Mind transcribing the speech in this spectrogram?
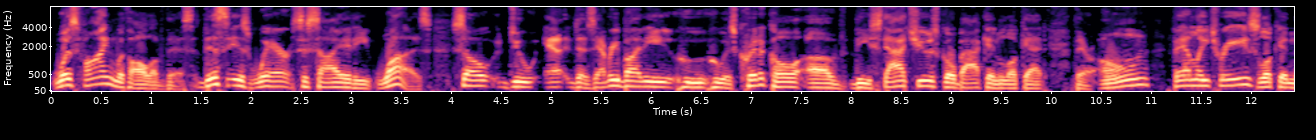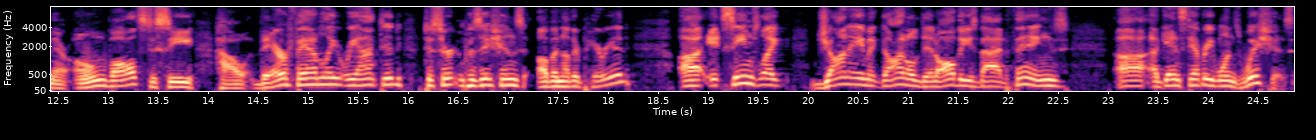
was fine with all of this. This is where society was. So do uh, does everybody who who is critical of these statues go back and look at their own family trees, look in their own vaults to see how their family reacted to certain positions of another period? Uh, it seems like John A. Macdonald did all these bad things uh, against everyone's wishes.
